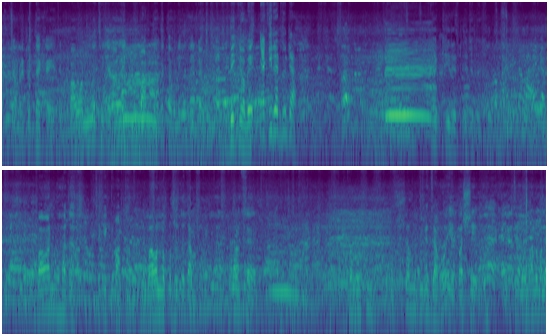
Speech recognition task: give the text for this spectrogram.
আচ্ছা, আমরা একটু দেখাই যে বাউান্ন থেকে আরও একটু বাড়তে হবে তাহলে কিন্তু এটা বিক্রি হবে। একই রেট দুইটা? একই রেট এই যে দেখুন বাউান্ন হাজার থেকে একটু বাড়তে হবে। মানে বাউান্ন পর্যন্ত দাম একটু সামনের দিকে যাব এই পাশে যেগুলো ভালো মানে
